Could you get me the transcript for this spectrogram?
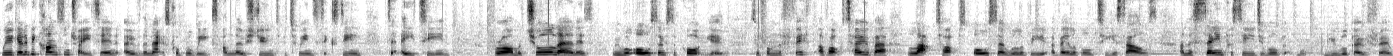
We are going to be concentrating over the next couple of weeks on those students between 16 to 18. For our mature learners, we will also support you So from the 5th of October, laptops also will be available to yourselves. And the same procedure will, you will go through.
